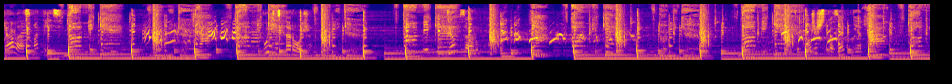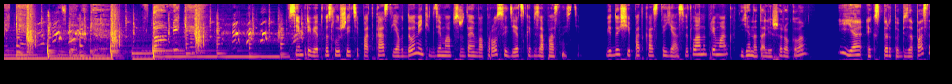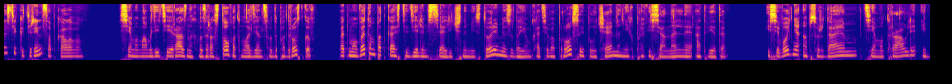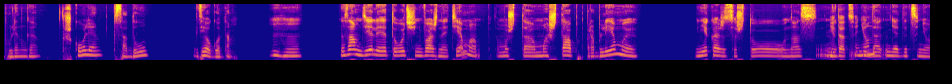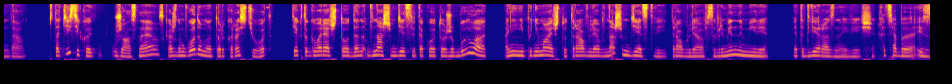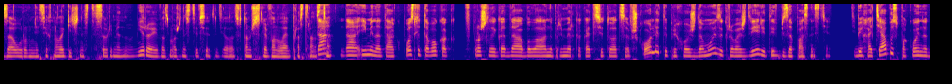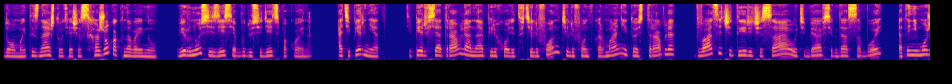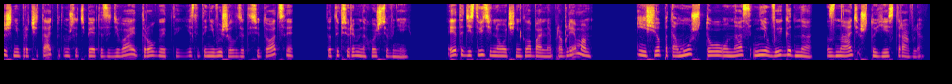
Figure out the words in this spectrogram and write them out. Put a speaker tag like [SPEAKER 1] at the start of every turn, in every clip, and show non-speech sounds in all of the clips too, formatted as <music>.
[SPEAKER 1] сначала осмотрись. Будь осторожен. Идем за руку. Ты можешь сказать нет.
[SPEAKER 2] Всем привет! Вы слушаете подкаст «Я в домике», где мы обсуждаем вопросы детской безопасности. Ведущие подкаста я, Светлана Примак.
[SPEAKER 3] Я Наталья Широкова.
[SPEAKER 4] И я, эксперт по безопасности Катерина Сапкалова.
[SPEAKER 3] Все мы мамы детей разных возрастов, от младенцев до подростков, поэтому в этом подкасте делимся личными историями, задаем Кате вопросы и получаем на них профессиональные ответы. И сегодня обсуждаем тему травли и буллинга в школе, в саду, где угодно.
[SPEAKER 4] Угу. На самом деле это очень важная тема, потому что масштаб проблемы, мне кажется, что у нас
[SPEAKER 2] недооценен.
[SPEAKER 4] Недо, недооценен, да. Статистика ужасная, с каждым годом она только растет. Те, кто говорят, что в нашем детстве такое тоже было, они не понимают, что травля в нашем детстве и травля в современном мире это две разные вещи.
[SPEAKER 3] Хотя бы из-за уровня технологичности современного мира и возможности все это делать, в том числе в онлайн-пространстве.
[SPEAKER 4] Да, да, именно так. После того, как в прошлые года была, например, какая-то ситуация в школе, ты приходишь домой, закрываешь дверь, и ты в безопасности. Тебе хотя бы спокойно дома, и ты знаешь, что вот я сейчас схожу как на войну, вернусь, и здесь я буду сидеть спокойно. А теперь нет. Теперь вся травля, она переходит в телефон, телефон в кармане, то есть травля 24 часа у тебя всегда с собой, а ты не можешь не прочитать, потому что тебя это задевает, трогает, и если ты не вышел из этой ситуации, то ты все время находишься в ней. И это действительно очень глобальная проблема, и еще потому, что у нас невыгодно знать, что есть травля.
